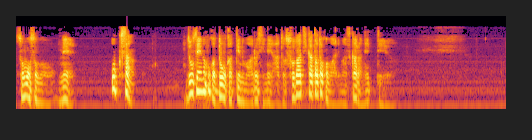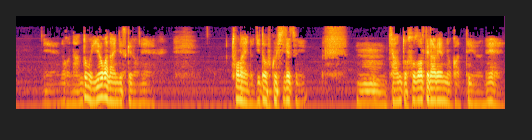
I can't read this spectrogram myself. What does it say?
そもそもね、奥さん、女性の方がどうかっていうのもあるしね、あと育ち方とかもありますからねっていう。ねだか何とも言いようがないんですけどね。都内の児童福祉施設に、うーん、ちゃんと育てられんのかっていうね。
